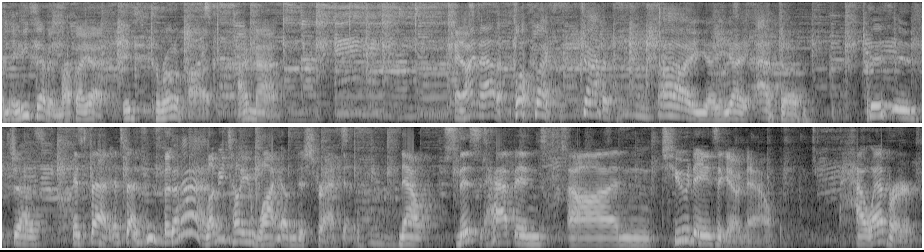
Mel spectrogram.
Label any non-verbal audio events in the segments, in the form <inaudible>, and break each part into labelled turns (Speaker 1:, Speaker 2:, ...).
Speaker 1: from 87 Lafayette. It's Corona Pod. I'm Matt.
Speaker 2: And I'm Adam. <laughs>
Speaker 1: Oh my god. Ay, ay, ay, Adam. This is just.
Speaker 2: It's bad. It's bad.
Speaker 1: This is
Speaker 2: but
Speaker 1: bad.
Speaker 2: Let me tell you why I'm distracted. Now, this happened on two days ago now. However,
